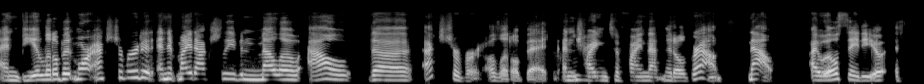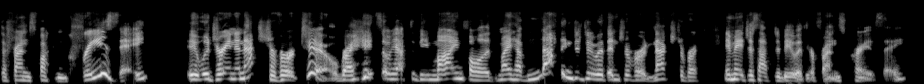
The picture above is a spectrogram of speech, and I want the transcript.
and be a little bit more extroverted. And it might actually even mellow out the extrovert a little bit and mm-hmm. trying to find that middle ground. Now I will say to you, if the friend's fucking crazy, it would drain an extrovert too, right? So we have to be mindful. It might have nothing to do with introvert and extrovert. It may just have to be with your friends crazy.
